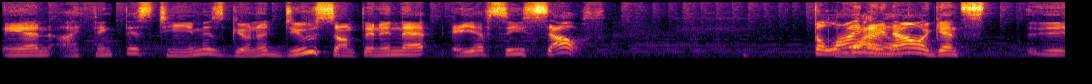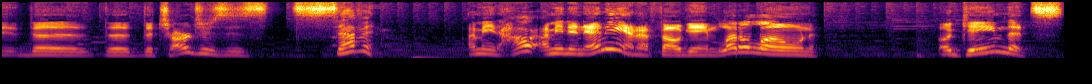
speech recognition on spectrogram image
and I think this team is gonna do something in that AFC South. The line Wide right now against the the the, the Chargers is seven. I mean, how? I mean, in any NFL game, let alone a game that's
